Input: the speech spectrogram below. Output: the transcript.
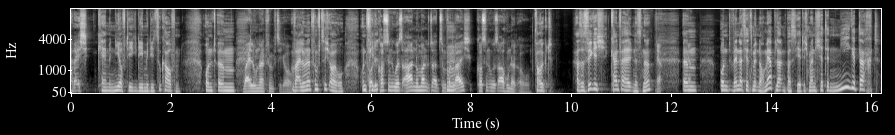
aber ich käme nie auf die Idee, mir die zu kaufen. Und ähm, Weil 150 Euro. weil 150 Euro. Und viel, Kostet in den USA, nur mal zum Vergleich, kostet in den USA 100 Euro. verrückt. Also es ist wirklich kein Verhältnis, ne? Ja. Ähm, Und wenn das jetzt mit noch mehr Platten passiert, ich meine, ich hätte nie gedacht,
